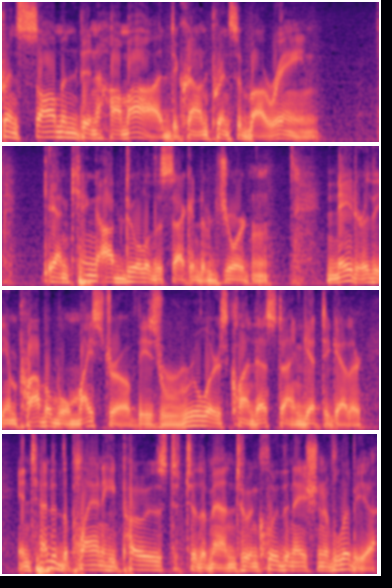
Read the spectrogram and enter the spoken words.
Prince Salman bin Hamad, the crown prince of Bahrain. And King Abdullah II of Jordan. Nader, the improbable maestro of these rulers' clandestine get together, intended the plan he posed to the men to include the nation of Libya,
